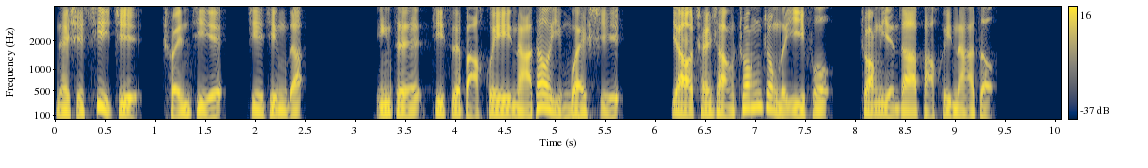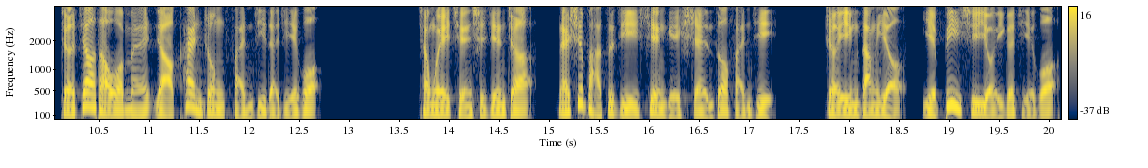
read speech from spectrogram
乃是细致、纯洁、洁净的。因此，祭司把灰拿到营外时，要穿上庄重的衣服，庄严地把灰拿走。这教导我们要看重燔祭的结果。成为全时间者，乃是把自己献给神做燔祭，这应当有，也必须有一个结果。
